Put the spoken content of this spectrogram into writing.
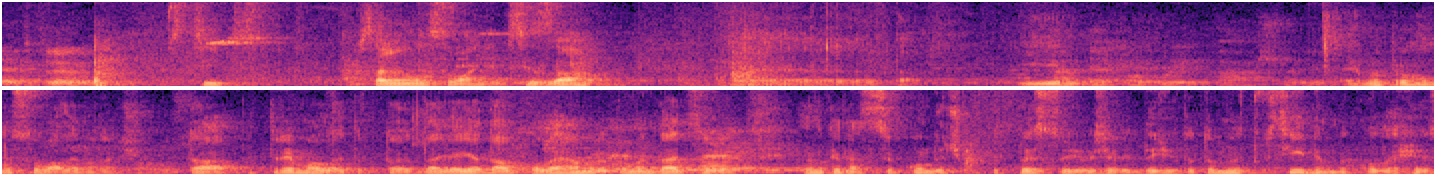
Я підтримую. Всі ставлю на голосування. Всі за. Е, Так. І Е, ми проголосували Іванович. Так, підтримали. Тобто, я, я дав колегам рекомендацію. Ленкина, секундочку, підписую, вже віддаю. Тобто ми всі йдемо на колеги.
